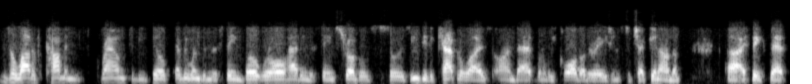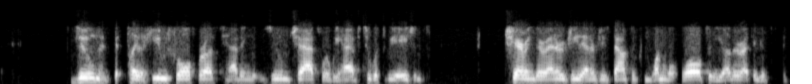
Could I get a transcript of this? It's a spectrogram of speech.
there's a lot of common ground to be built. Everyone's in the same boat. We're all having the same struggles, so it's easy to capitalize on that when we called other agents to check in on them. Uh, I think that Zoom has played a huge role for us, having Zoom chats where we have two or three agents sharing their energy. The energy is bouncing from one wall to the other. I think it's, it's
